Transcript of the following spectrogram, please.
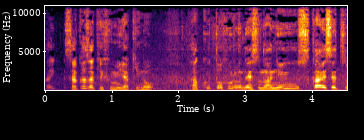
はい、坂崎文明のファクトフルネスなニュース解説。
